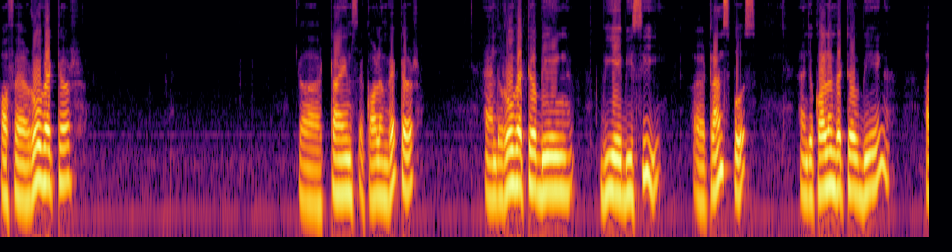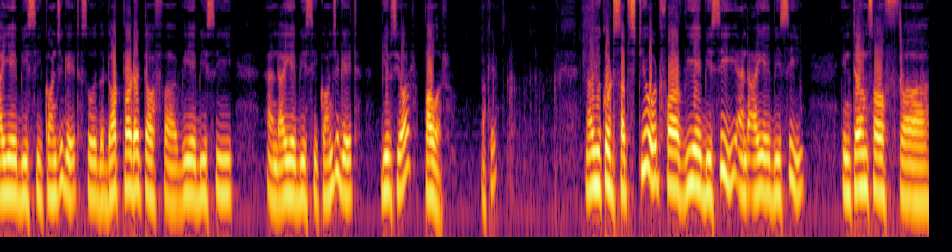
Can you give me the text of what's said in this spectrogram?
of a row vector uh, times a column vector and the row vector being VABC uh, transpose and your column vector being IABC conjugate. So, the dot product of uh, VABC and IABC conjugate gives your power. Okay. Now, you could substitute for VABC and IABC in terms of uh,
